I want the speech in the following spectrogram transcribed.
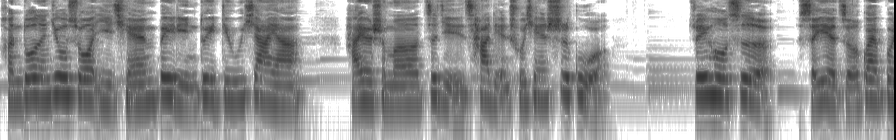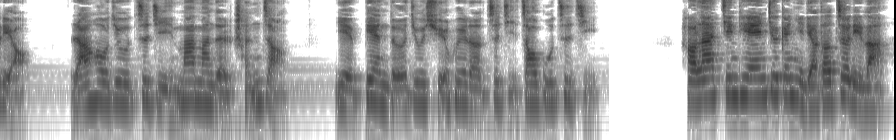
很多人就说以前被领队丢下呀，还有什么自己差点出现事故，最后是谁也责怪不了，然后就自己慢慢的成长。也变得就学会了自己照顾自己。好啦，今天就跟你聊到这里了。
